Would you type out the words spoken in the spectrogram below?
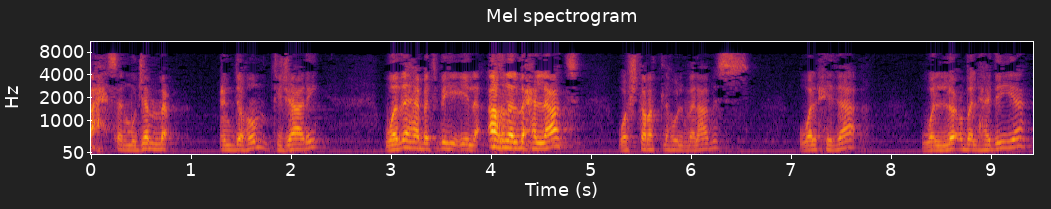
أحسن مجمع عندهم تجاري وذهبت به إلى أغلى المحلات واشترت له الملابس والحذاء واللعبة الهدية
